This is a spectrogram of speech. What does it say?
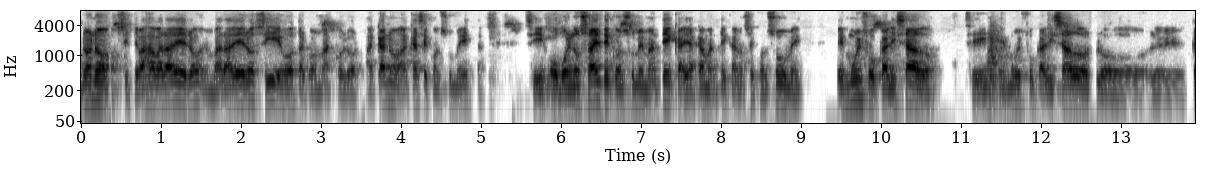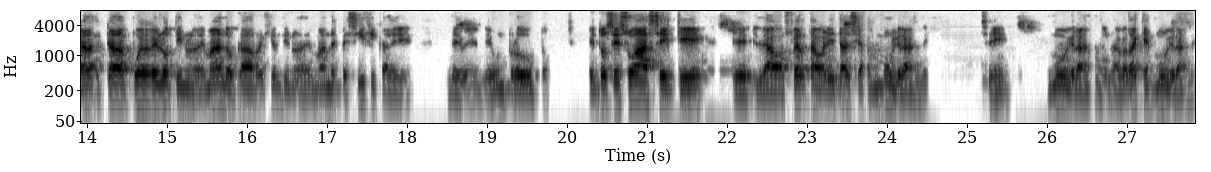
No, no, si te vas a Varadero, en Varadero sí es otra con más color. Acá no, acá se consume esta. ¿sí? O Buenos Aires consume manteca y acá manteca no se consume. Es muy focalizado. ¿sí? es muy focalizado, lo, eh, cada, pueblo tiene una demanda o cada región tiene una demanda específica de, un producto. Entonces eso hace que eh, la oferta varietal sea muy grande, ¿sí? muy grande, la verdad que es muy grande.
